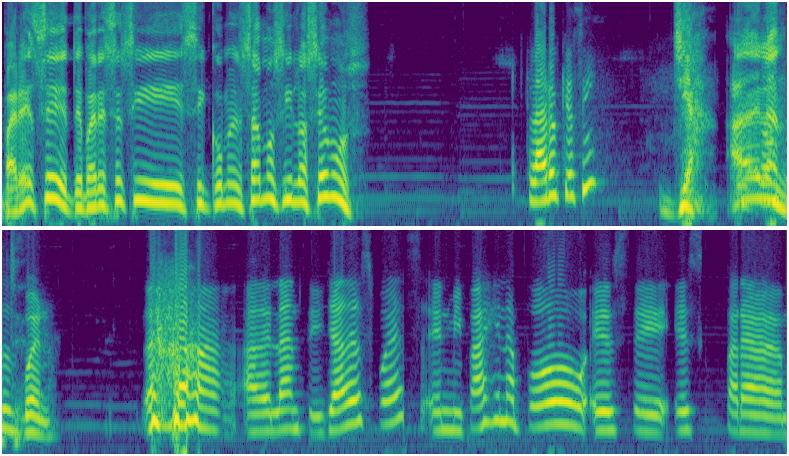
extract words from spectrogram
parece, ¿te parece si, si comenzamos y lo hacemos? Claro que sí. Ya, adelante. Entonces, bueno, adelante. Ya después, en mi página puedo, este, es para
